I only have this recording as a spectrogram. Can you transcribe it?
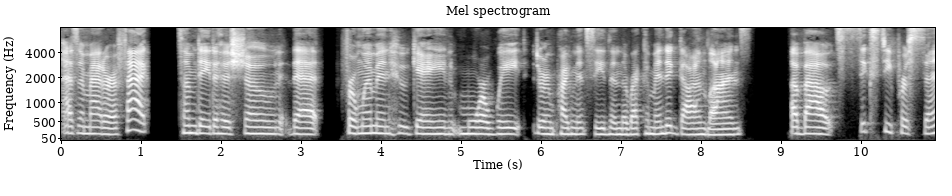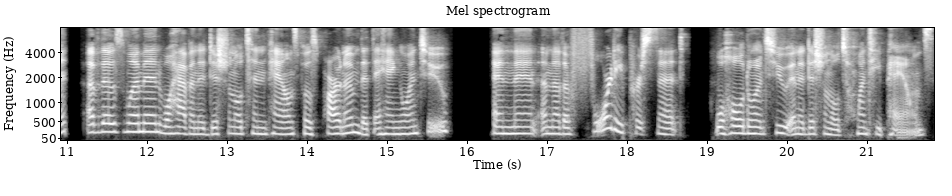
As a matter of fact, some data has shown that for women who gain more weight during pregnancy than the recommended guidelines, about 60% of those women will have an additional 10 pounds postpartum that they hang on to. And then another 40% will hold on to an additional 20 pounds.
